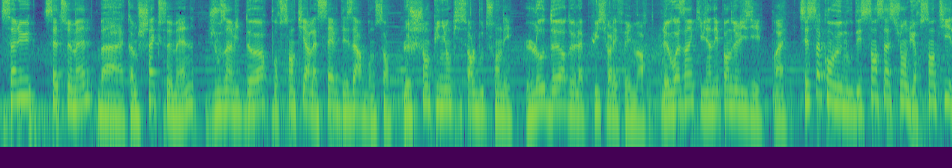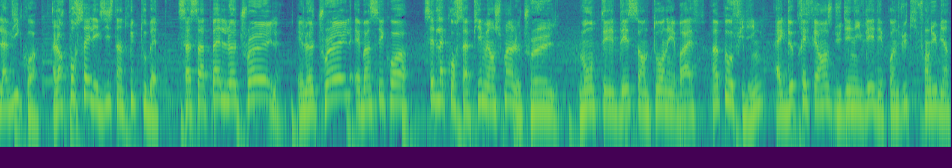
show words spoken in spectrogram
Salut Cette semaine, bah comme chaque semaine, je vous invite dehors pour sentir la sève des arbres bon sang, le champignon qui sort le bout de son nez, l'odeur de la pluie sur les feuilles mortes, le voisin qui vient dépendre le lisier. Ouais, c'est ça qu'on veut nous, des sensations, du ressenti, la vie quoi. Alors pour ça, il existe un truc tout bête. Ça s'appelle le trail. Et le trail, eh ben c'est quoi? C'est de la course à pied mais en chemin le trail. Monter, descendre, tourner, bref, un peu au feeling, avec de préférence du dénivelé et des points de vue qui font du bien.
